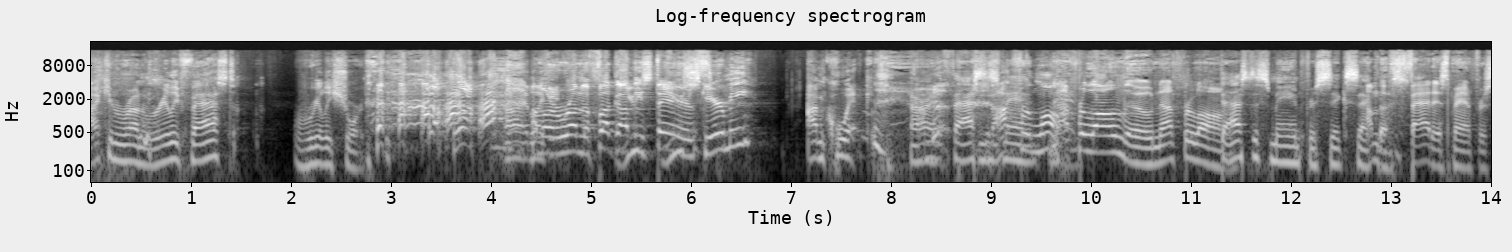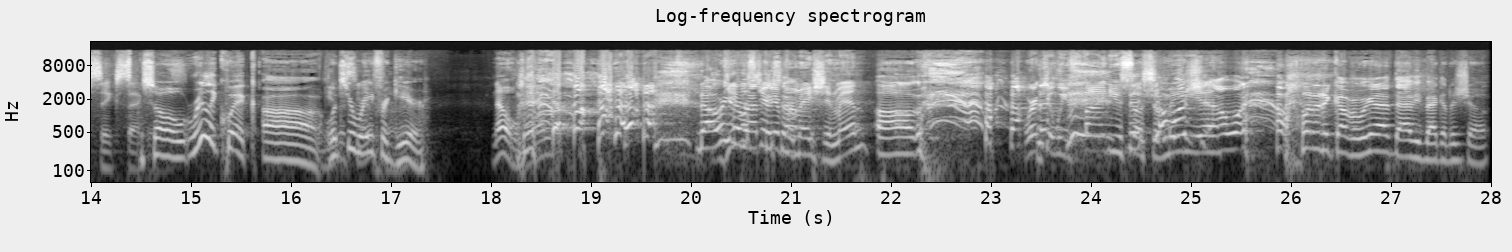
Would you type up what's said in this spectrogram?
I can run really fast, really short. All right, I'm gonna run the fuck out you, these stairs. You scare me, I'm quick. All right, fastest not man. for long. Not for long though. Not for long. Fastest man for six seconds. I'm the fattest man for six seconds. so really quick, uh, what's your the rate for info. gear? no, man. No, we're Give gonna us wrap your this up. information, man. Um, Where can we find you? there's Social so much media. I, want, I wanted to cover. We're gonna have to have you back on the show.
